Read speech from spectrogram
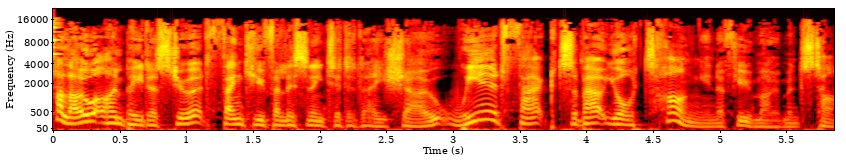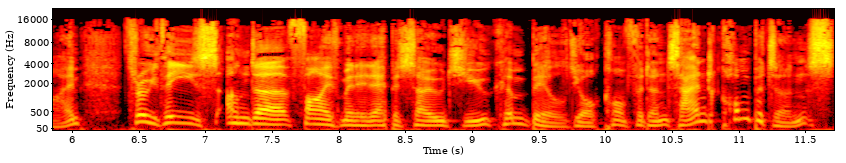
Hello, I'm Peter Stewart. Thank you for listening to today's show. Weird facts about your tongue in a few moments' time. Through these under five minute episodes, you can build your confidence and competence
